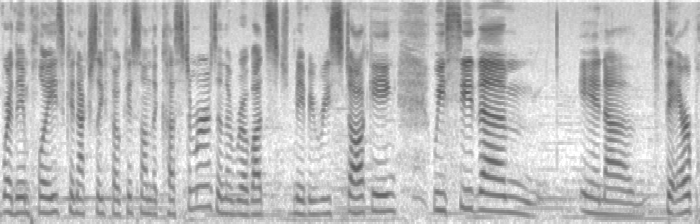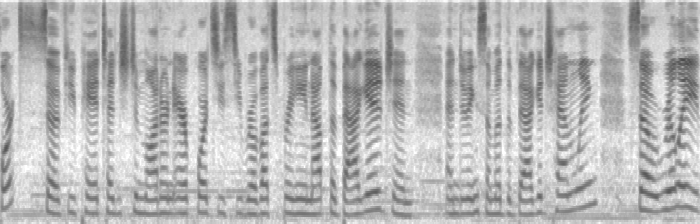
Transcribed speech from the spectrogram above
where the employees can actually focus on the customers and the robots maybe restocking. We see them in um, the airports. So if you pay attention to modern airports, you see robots bringing out the baggage and, and doing some of the baggage handling. So really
